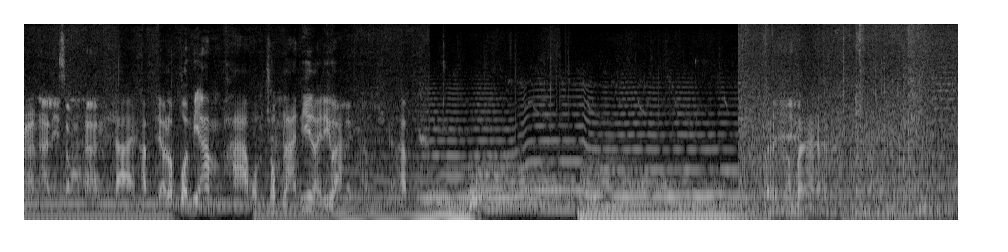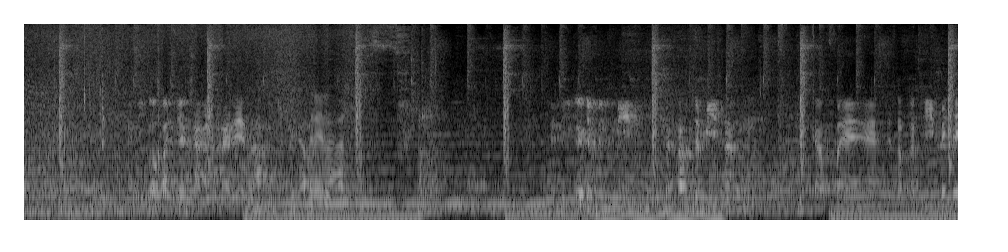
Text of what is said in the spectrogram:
ร้านอารีสำคัญได้ครับ เดี๋ยวรบกวนพี่อ้ำพาผมชมร้านพี่หน่อยดีกว่านะครับเปิดเข้ามาอันนี้ก็บรรยากาศภายในร้าน นะครับในร้าน อันนี้ก็จะเป็นเมนูนะครับ จะมีทั้งกาแฟนะครับแต่ที่ไม่ใช่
